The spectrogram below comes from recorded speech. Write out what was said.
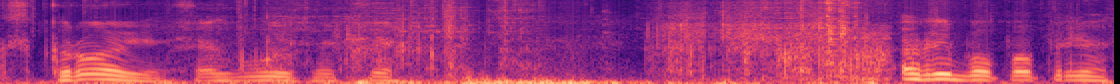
с кровью? Сейчас будет вообще рыба попрет.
